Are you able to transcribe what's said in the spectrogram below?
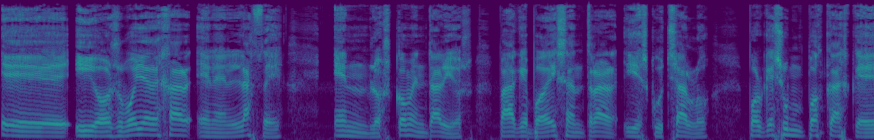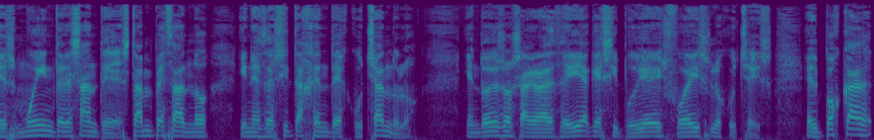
Eh, y os voy a dejar el enlace en los comentarios para que podáis entrar y escucharlo, porque es un podcast que es muy interesante, está empezando y necesita gente escuchándolo. Y entonces os agradecería que si pudierais fuerais lo escuchéis. El podcast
